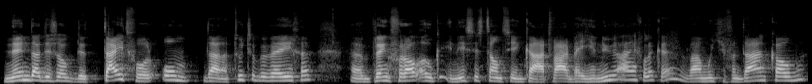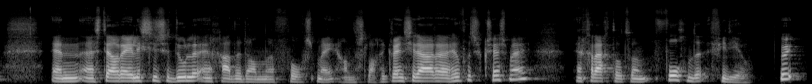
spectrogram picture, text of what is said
Neem daar dus ook de tijd voor om daar naartoe te bewegen. Uh, breng vooral ook in eerste instantie in kaart waar ben je nu eigenlijk? Hè? Waar moet je vandaan komen? En uh, stel realistische doelen en ga er dan uh, vervolgens mee aan de slag. Ik wens je daar heel veel succes mee en graag tot een volgende video. Doei!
